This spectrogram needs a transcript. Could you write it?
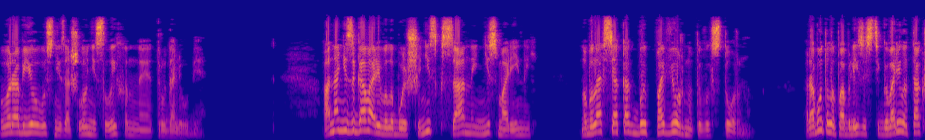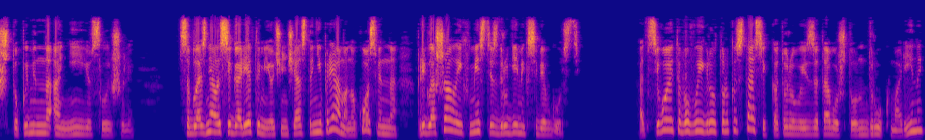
Воробьеву снизошло неслыханное трудолюбие. Она не заговаривала больше ни с Ксаной, ни с Мариной но была вся как бы повернута в их сторону. Работала поблизости, говорила так, чтоб именно они ее слышали. Соблазняла сигаретами и очень часто не прямо, но косвенно приглашала их вместе с другими к себе в гости. От всего этого выиграл только Стасик, которого из-за того, что он друг Марины,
